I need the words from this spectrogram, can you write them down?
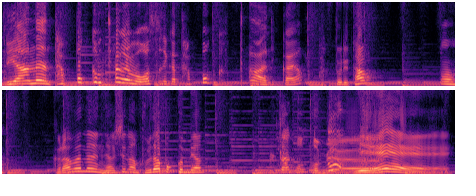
리아는 닭볶음탕을 먹었으니까 닭볶음탕 아닐까요? 닭도리탕? 어. 그러면은 역시나 불닭볶음면. 불닭볶음면 예.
